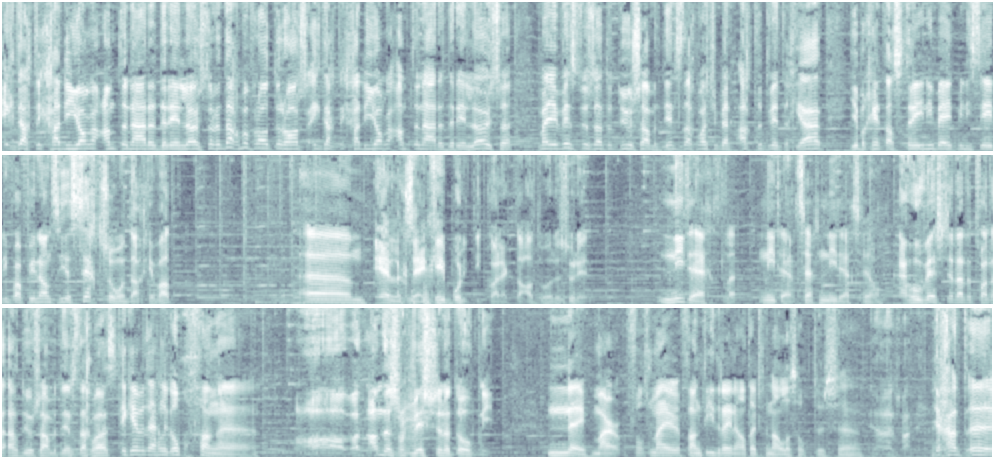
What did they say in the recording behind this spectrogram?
ik dacht, ik ga die jonge ambtenaren erin luisteren. Dag mevrouw Terhorst. Ik dacht, ik ga die jonge ambtenaren erin luisteren. Maar je wist dus dat het duurzame dinsdag was. Je bent 28 jaar. Je begint als trainee bij het ministerie van Financiën. Zegt zo'n dagje wat? Um, Eerlijk zijn, geen politiek correcte antwoorden, Surin. Niet echt. Niet echt. Zegt niet echt veel. En hoe wist je dat het vandaag duurzame dinsdag was? Ik heb het eigenlijk opgevangen. Oh, want anders wist je het ook niet. Nee, maar volgens mij vangt iedereen altijd van alles op. Dus, eh. Ja, dat is waar. Je gaat eh,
